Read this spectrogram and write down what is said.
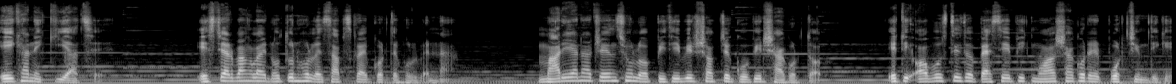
এইখানে কি আছে? স্টার বাংলায় নতুন হলে সাবস্ক্রাইব করতে ভুলবেন না। মারিয়ানা ট্রেঞ্চ হলো পৃথিবীর সবচেয়ে গভীর সাগরতল। এটি অবস্থিত প্যাসিফিক মহাসাগরের পশ্চিম দিকে,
